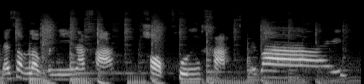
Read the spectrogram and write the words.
และสำหรับวันนี้นะคะ ขอบคุณค่ะ บ๊ายบาย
